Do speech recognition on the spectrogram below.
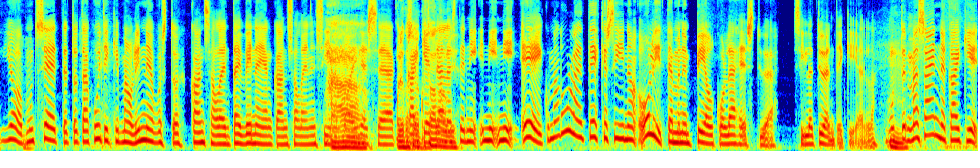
joo mutta se, että tota, kuitenkin mä olin neuvostokansalainen tai Venäjän kansalainen siinä Aa, vaiheessa ja kaikkea tällaista, niin, niin, niin ei, kun mä luulen, että ehkä siinä oli tämmöinen pelko lähestyä sillä työntekijällä. Mm. Mutta mä sain ne kaikki,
